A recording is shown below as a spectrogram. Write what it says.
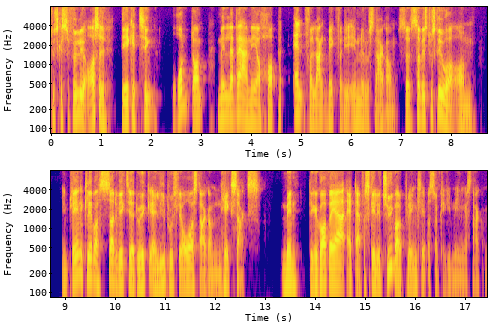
Du skal selvfølgelig også dække ting rundt om, men lad være med at hoppe alt for langt væk fra det emne, du snakker om. Så, så hvis du skriver om en plæneklipper, så er det vigtigt, at du ikke er lige pludselig over og snakker om en hæksaks. Men det kan godt være, at der er forskellige typer af plæneklipper, som kan give mening at snakke om.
